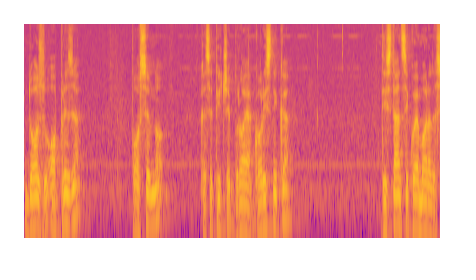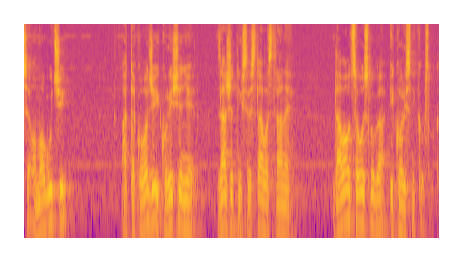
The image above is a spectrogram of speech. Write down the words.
dozu opreza, posebno kad se tiče broja korisnika, distance koja mora da se omogući, a takođe i korišćenje zaštitnih sredstava od strane davaoca usluga i korisnika usluga.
